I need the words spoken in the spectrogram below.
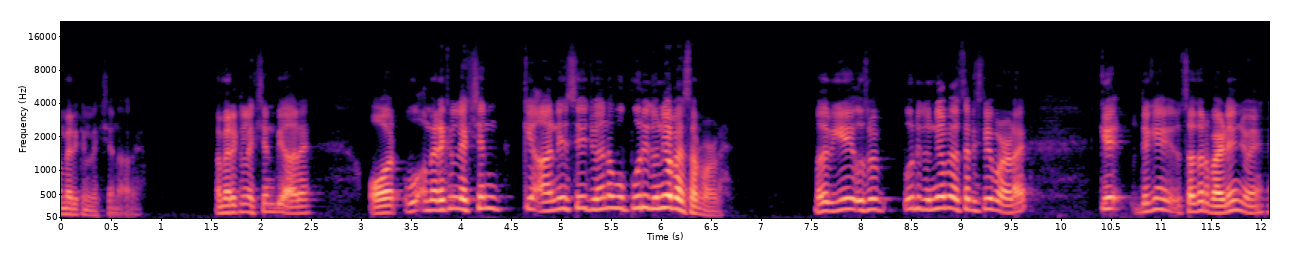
अमेरिकन इलेक्शन आ रहा है। अमेरिकन इलेक्शन भी आ रहा है और वो अमेरिकन इलेक्शन के आने से जो है ना वो पूरी दुनिया पर असर पड़ रहा है। मतलब ये उसमें पूरी दुनिया पर असर इसलिए पड़ रहा है कि देखें, सदर बाइडेन जो हैं,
